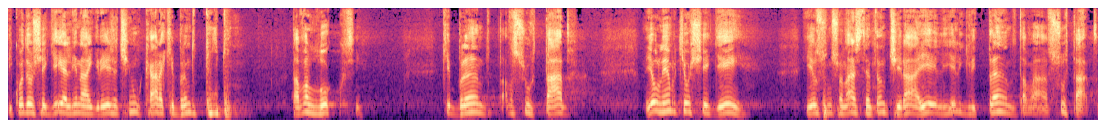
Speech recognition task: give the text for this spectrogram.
E quando eu cheguei ali na igreja, tinha um cara quebrando tudo. Tava louco, assim. Quebrando, tava surtado. E eu lembro que eu cheguei e os funcionários tentando tirar ele, e ele gritando, estava surtado.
